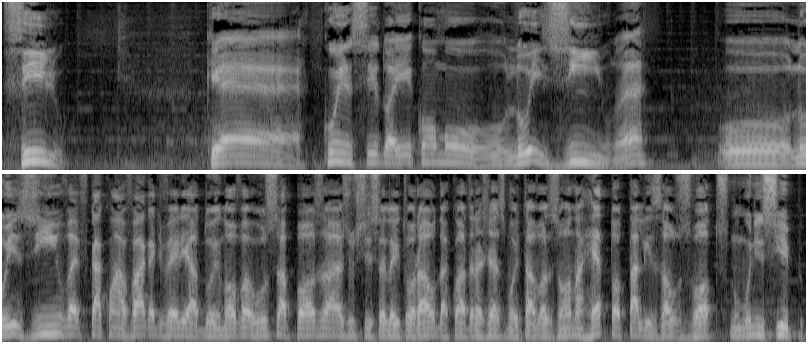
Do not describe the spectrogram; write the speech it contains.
Filho, que é conhecido aí como Luizinho, né? O Luizinho vai ficar com a vaga de vereador em Nova Russa após a Justiça Eleitoral da 48ª Zona retotalizar os votos no município,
